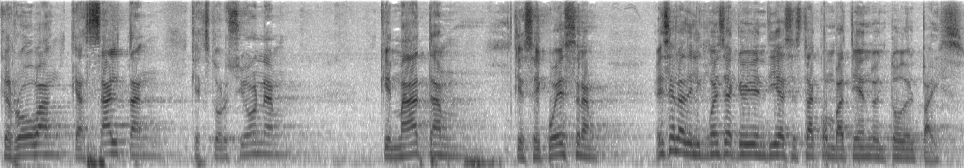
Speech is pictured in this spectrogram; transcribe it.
que roban, que asaltan, que extorsionan, que matan, que secuestran. Esa es la delincuencia que hoy en día se está combatiendo en todo el país.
